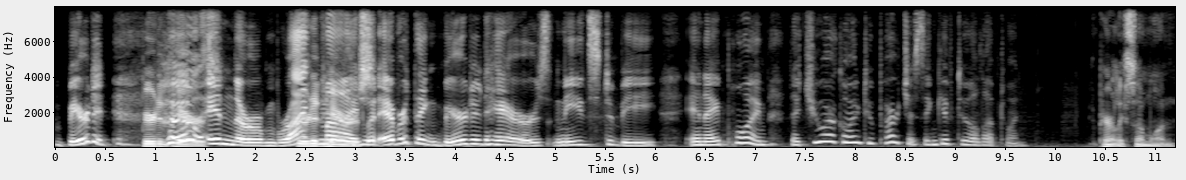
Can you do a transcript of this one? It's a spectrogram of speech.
bearded? Bearded who hairs. in their right Bearded mind hairs. would ever think bearded hairs needs to be in a poem that you are going to purchase and give to a loved one? apparently someone.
